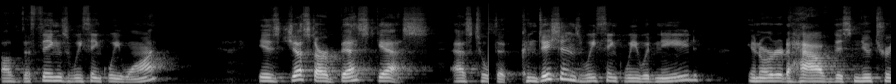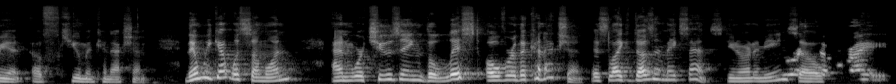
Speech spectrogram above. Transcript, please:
of the things we think we want is just our best guess as to the conditions we think we would need in order to have this nutrient of human connection then we get with someone and we're choosing the list over the connection. It's like doesn't make sense. Do you know what I mean? So, so, right.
